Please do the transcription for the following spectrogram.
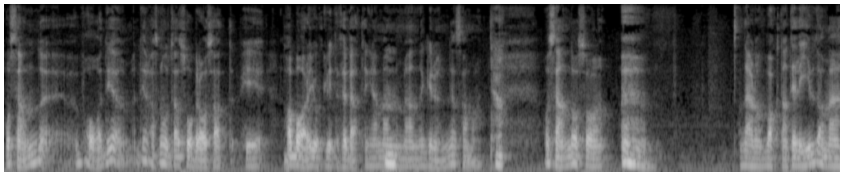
Och sen eh, var det deras notar så bra så att vi har bara gjort lite förbättringar men, men grunden är samma. Ja. Och sen då så när de vaknade till liv då med,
